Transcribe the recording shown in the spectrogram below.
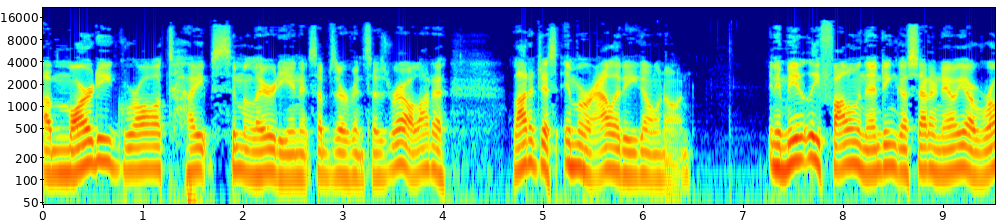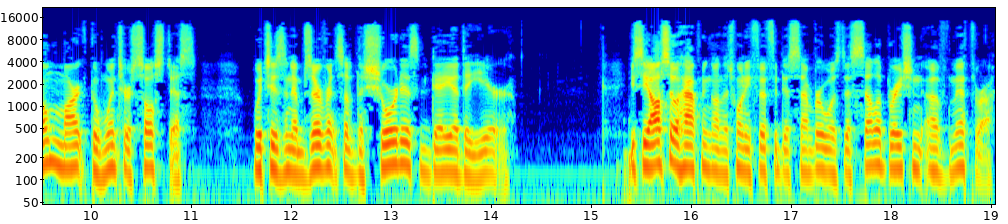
a Mardi Gras type similarity in its observance as well. A lot of, a lot of just immorality going on. And immediately following the ending of Saturnalia, Rome marked the winter solstice, which is an observance of the shortest day of the year. You see, also happening on the 25th of December was the celebration of Mithra.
